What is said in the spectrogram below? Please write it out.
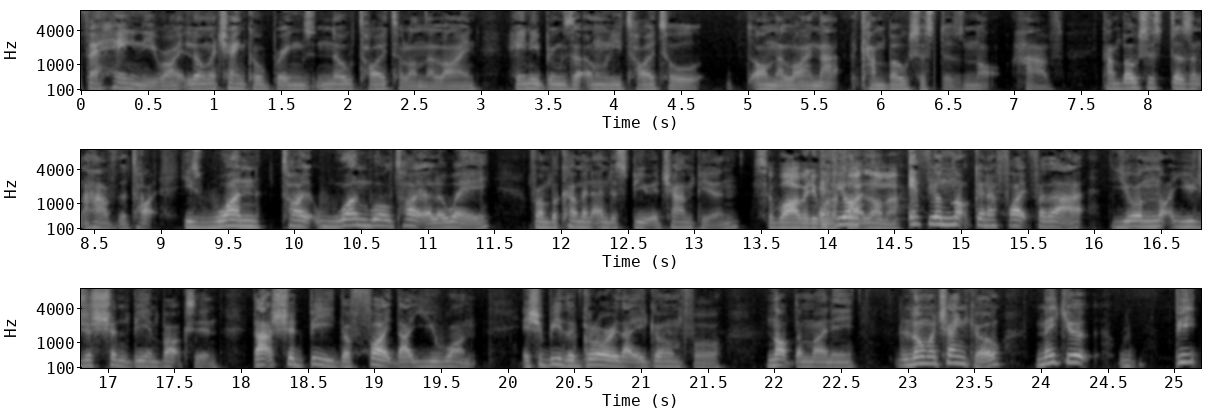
for Haney, right? Lomachenko brings no title on the line. Haney brings the only title on the line that Kambosos does not have. Kambosos doesn't have the title. He's one ti- one world title away from becoming undisputed champion. So why would he want to fight Loma? if you're not gonna fight for that, you're not. You just shouldn't be in boxing. That should be the fight that you want. It should be the glory that you're going for, not the money. Lomachenko, make your beat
